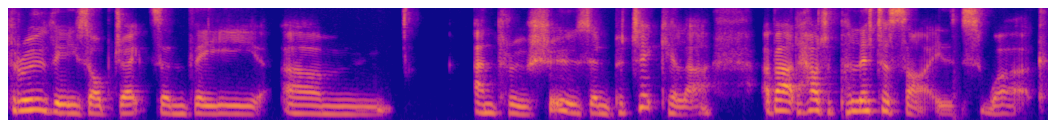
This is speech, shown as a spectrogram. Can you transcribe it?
through these objects and the, um, and through shoes in particular, about how to politicize work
